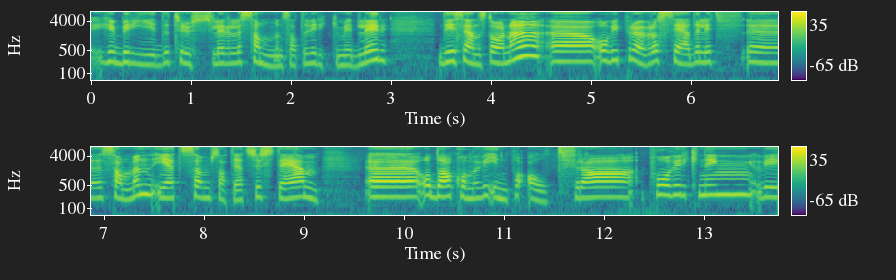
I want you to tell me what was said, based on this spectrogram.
hybride trusler eller sammensatte virkemidler. de seneste årene. eh, og vi prøver å se det litt eh, sammen i et samsatt i et system. Eh, og da kommer vi inn på alt fra påvirkning, vi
